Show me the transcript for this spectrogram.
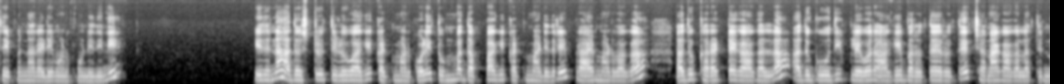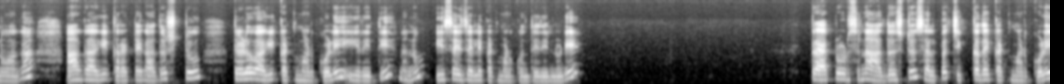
ಸೇಪನ್ನು ರೆಡಿ ಮಾಡ್ಕೊಂಡಿದ್ದೀನಿ. ಇದನ್ನು ಆದಷ್ಟು ತಿಳುವಾಗಿ ಕಟ್ ಮಾಡ್ಕೊಳ್ಳಿ. ತುಂಬ ದಪ್ಪಾಗಿ ಕಟ್ ಮಾಡಿದರೆ ಫ್ರೈ ಮಾಡುವಾಗ ಅದು ಕರೆಕ್ಟಾಗಿ ಆಗಲ್ಲ. ಅದು ಗೋಧಿ ಫ್ಲೇವರ್ ಹಾಗೆ ಬರುತ್ತಾ ಇರುತ್ತೆ. ಚೆನ್ನಾಗಾಗಲ್ಲ ತಿನ್ನುವಾಗ. ಹಾಗಾಗಿ ಕರೆಕ್ಟಾಗಿ ಆದಷ್ಟು ತೆಳುವಾಗಿ ಕಟ್ ಮಾಡ್ಕೊಳ್ಳಿ. ಈ ರೀತಿ ನಾನು ಈ ಸೈಜಲ್ಲೇ ಕಟ್ ಮಾಡ್ಕೊತಿದ್ದೀನಿ ನೋಡಿ. ಡ್ರೈ ಫ್ರೂಟ್ಸನ್ನ ಆದಷ್ಟು ಸ್ವಲ್ಪ ಚಿಕ್ಕದೇ ಕಟ್ ಮಾಡ್ಕೊಳ್ಳಿ.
